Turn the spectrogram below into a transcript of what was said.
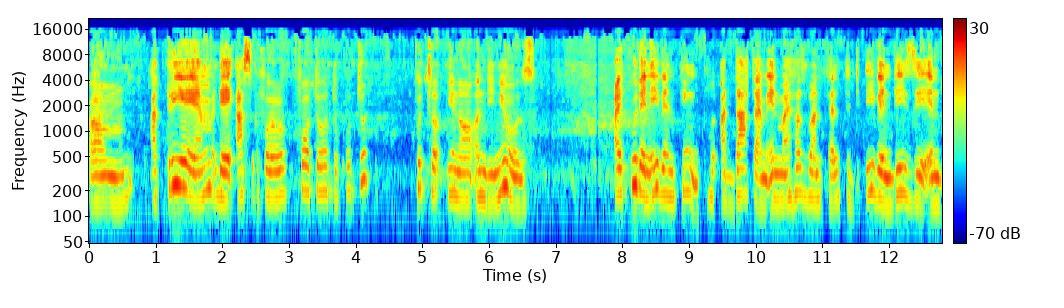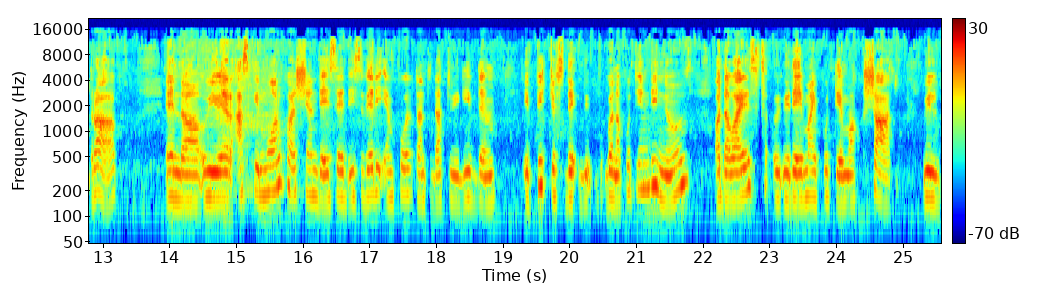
um, at 3 a.m. they ask for photo to put, put you know, on the news. I couldn't even think at that time, and my husband felt even dizzy and dropped. And uh, we were asking more questions. They said it's very important that we give them a pictures they're gonna put in the news. Otherwise, they might put a mock shot, which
